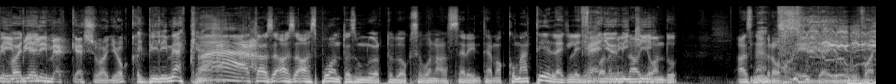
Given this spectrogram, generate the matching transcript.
Én vagy Billy egy, Mekkes vagyok. egy Billy Macken? Hát az, az, az pont az unortodox vonal szerintem. Akkor már tényleg legyen Fenyő valami Miki. nagyon... Du- az nem, rossz. De jó vagy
